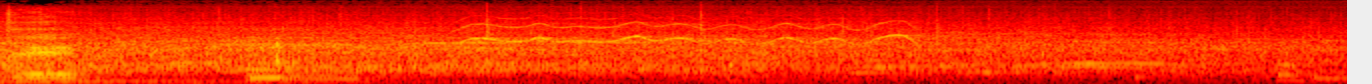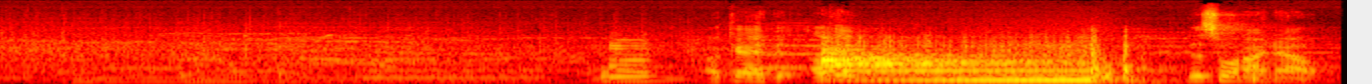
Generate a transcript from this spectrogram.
Okay, okay. This one I know.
